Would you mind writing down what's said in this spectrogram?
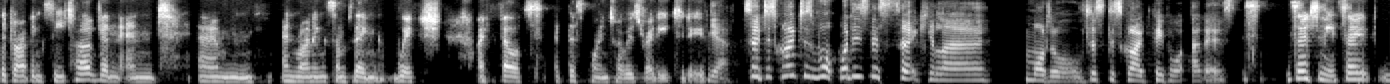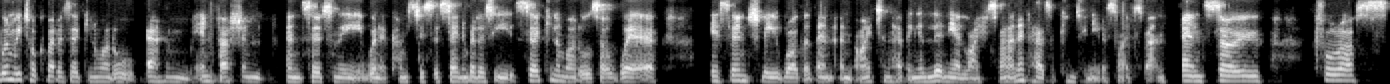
the driving seat of and and um and running something which I felt at this point I was ready to do. Yeah. So describe to us what what is this circular model? Just describe to people what that is. Certainly. So when we talk about a circular model um, in fashion, and certainly when it comes to sustainability, circular models are where essentially rather than an item having a linear lifespan, it has a continuous lifespan. And so for us,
